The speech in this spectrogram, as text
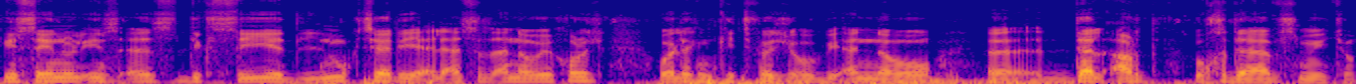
كيصينوا الإنس- ديك السيد المكتري على أساس أنه يخرج ولكن كيتفاجئوا بأنه آه، دا الأرض وخداها بسميتو.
